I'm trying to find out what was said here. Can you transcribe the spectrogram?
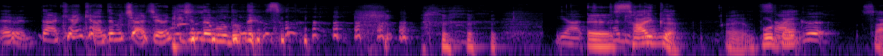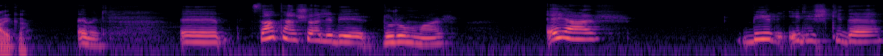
Evet derken kendimi çerçevenin içinde buldum diyorsun. ya Ee, tabii saygı. hani Yani burada saygı saygı. Evet. Ee, zaten şöyle bir durum var. Eğer bir ilişkide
